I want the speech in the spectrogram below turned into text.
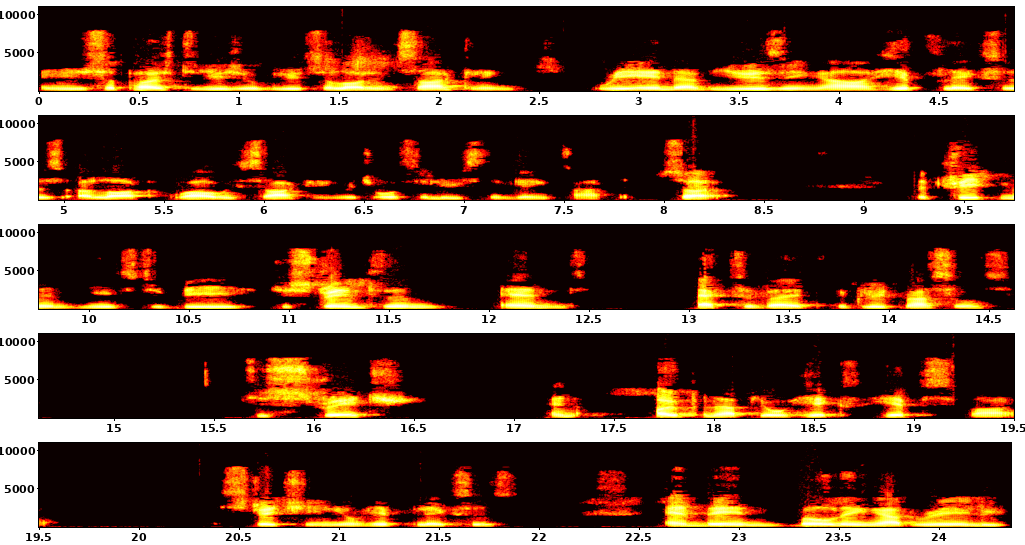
and you're supposed to use your glutes a lot in cycling, we end up using our hip flexors a lot while we're cycling, which also leads to them getting tightened. So, the treatment needs to be to strengthen and activate the glute muscles, to stretch and open up your hips by stretching your hip flexors, and then building up really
